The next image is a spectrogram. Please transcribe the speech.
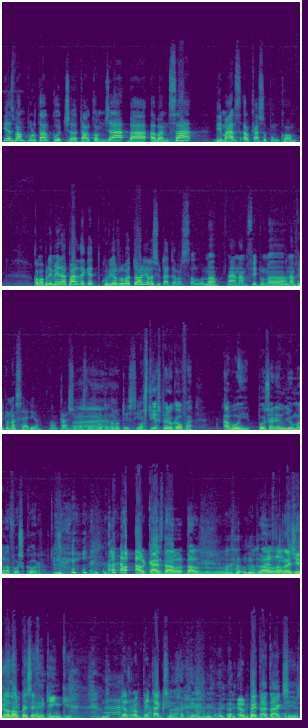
i es van portar el cotxe, tal com ja va avançar dimarts al Casa.com. Com a primera part d'aquest curiós robatori a la ciutat de Barcelona. Ah, n'han fet, una, n'han fet una sèrie, al cas, aquesta és l'última notícia. Hòstia, espero que ho fa... Avui posarem llum a la foscor. el, el cas del, del, del, del- regidor del PSC Kinky. Del rompetaxis. El petataxis.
